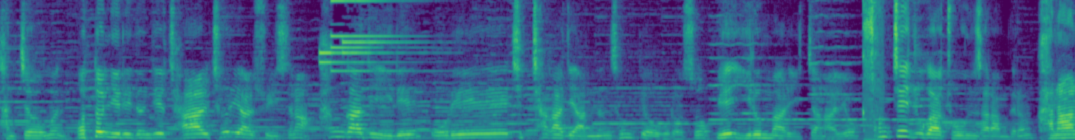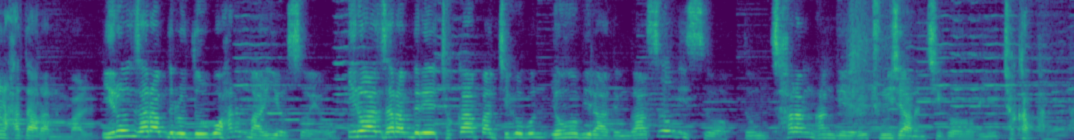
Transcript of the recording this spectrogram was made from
단점은 어떤 일이든지 잘 처리할 수 있으나 한 가지 일에 오래 집착하지 않는 성격으로서 왜 이런 말이 있잖아요. 손재주가 좋은 사람들은 가난하다라는 말. 이런 사람들을 들고 하는 말이었어요. 이러한 사람들의 적합한 직업은 영업이라든가 서비스업 등 사람 관계를 중시하는 직업이 적합합니다.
